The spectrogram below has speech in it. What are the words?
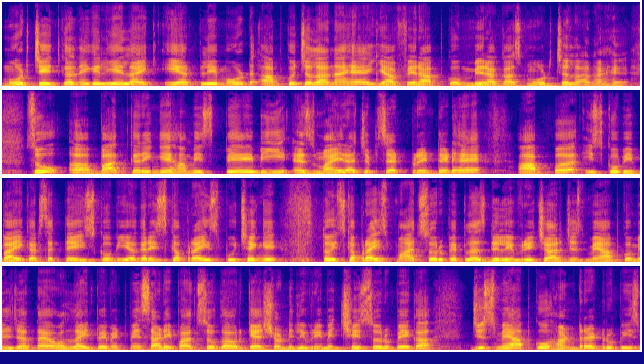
mode change करने के लिए लाइक एयर प्ले मोड आपको चलाना है या फिर आपको मेरा कास्ट मोड चलाना है। सो so, uh, बात करेंगे हम इस पे भी। एजमायरा चिपसेट प्रिंटेड है। आप इसको भी बाई कर सकते हैं। इसको भी अगर इसका प्राइस पूछेंगे तो इसका प्राइस पाँच सौ रुपये प्लस डिलीवरी चार्जेस में आपको मिल जाता है। ऑनलाइन पेमेंट में साढ़े पाँच सौ का और कैश ऑन डिलीवरी में छः सौ रुपये का जिसमें आपको hundred rupees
